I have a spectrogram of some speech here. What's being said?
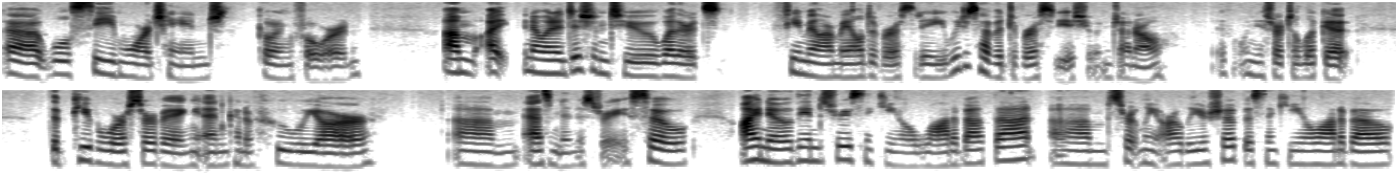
uh, we'll see more change going forward. Um, I you know in addition to whether it's female or male diversity, we just have a diversity issue in general. If, when you start to look at the people we're serving and kind of who we are um, as an industry. So I know the industry is thinking a lot about that. Um, certainly, our leadership is thinking a lot about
